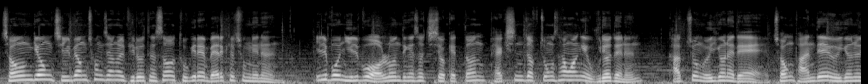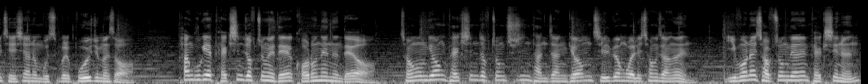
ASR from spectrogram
정은경 질병청장을 비롯해서 독일의 메르켈 총리는 일본 일부 언론 등에서 지적했던 백신 접종 상황에 우려되는 각종 의견에 대해 정반대의 의견을 제시하는 모습을 보여주면서 한국의 백신 접종에 대해 거론했는데요. 정은경 백신 접종 추진 단장 겸 질병관리청장은 이번에 접종되는 백신은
